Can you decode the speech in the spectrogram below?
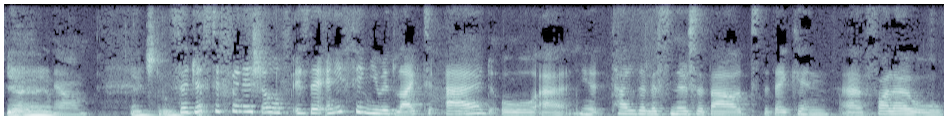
Yeah, yeah, yeah. Um, so just to finish off, is there anything you would like to add or uh, you know tell the listeners about that they can uh, follow or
